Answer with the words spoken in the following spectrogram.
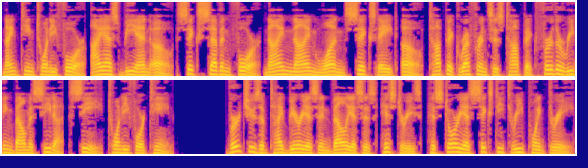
1924, ISBN 0-674-99168-0 Topic References Topic Further reading Balmaceda, C. 2014. Virtues of Tiberius in Velleius's Histories, Historia 63.3,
